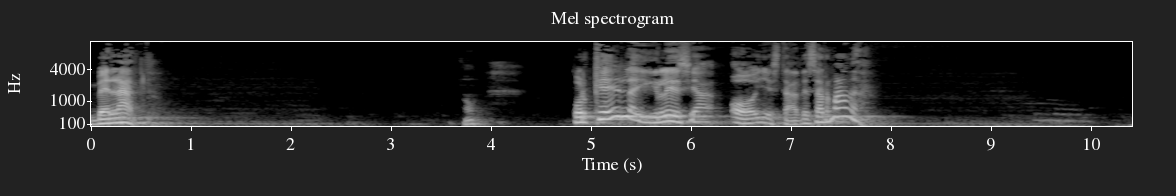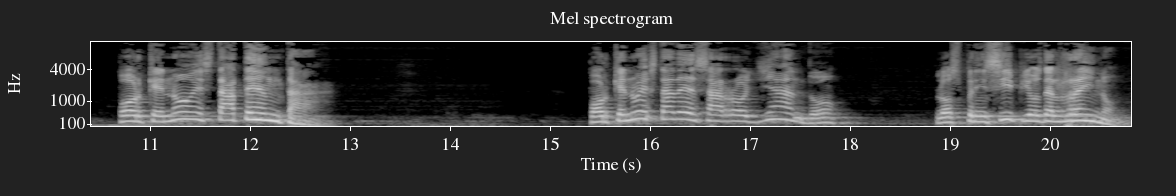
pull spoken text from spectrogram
Velad. ¿Por qué la iglesia hoy está desarmada? Porque no está atenta. Porque no está desarrollando los principios del reino.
